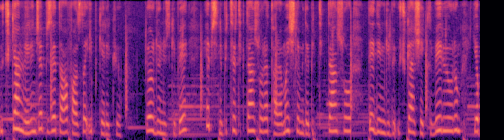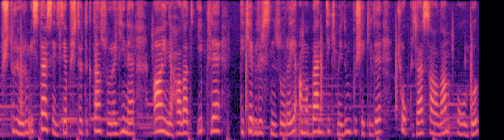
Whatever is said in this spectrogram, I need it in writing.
üçgen verince bize daha fazla ip gerekiyor. Gördüğünüz gibi hepsini bitirdikten sonra tarama işlemi de bittikten sonra dediğim gibi üçgen şekli veriyorum, yapıştırıyorum. İsterseniz yapıştırdıktan sonra yine aynı halat iple dikebilirsiniz orayı ama ben dikmedim. Bu şekilde çok güzel sağlam oldu.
